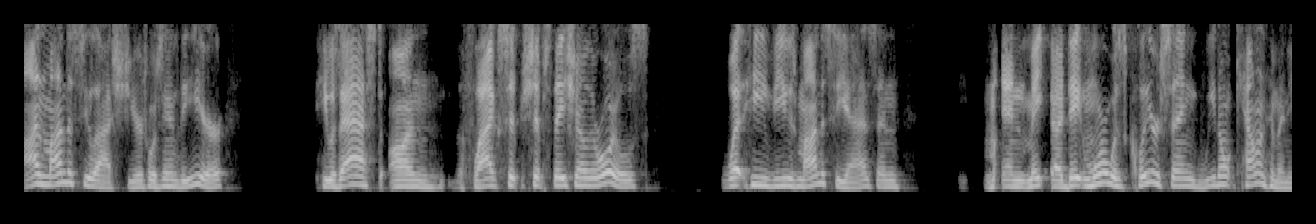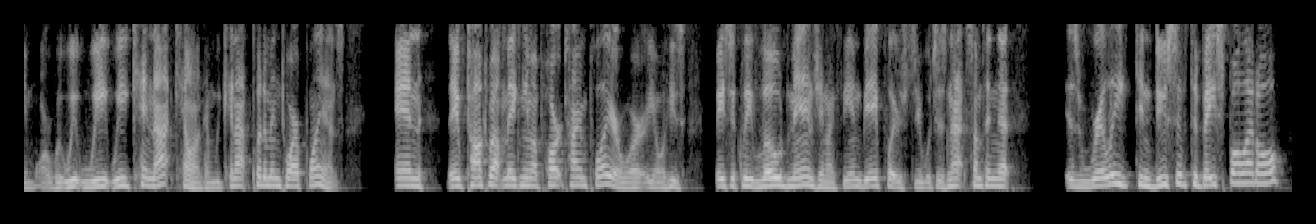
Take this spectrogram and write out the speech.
on Mondesi last year, towards the end of the year, he was asked on the flagship ship station of the Royals what he views Mondesi as, and and make, uh, Dayton Moore was clear saying we don't count on him anymore. We, we we we cannot count on him. We cannot put him into our plans. And they've talked about making him a part-time player where you know he's basically load managing like the NBA players do, which is not something that is really conducive to baseball at all.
